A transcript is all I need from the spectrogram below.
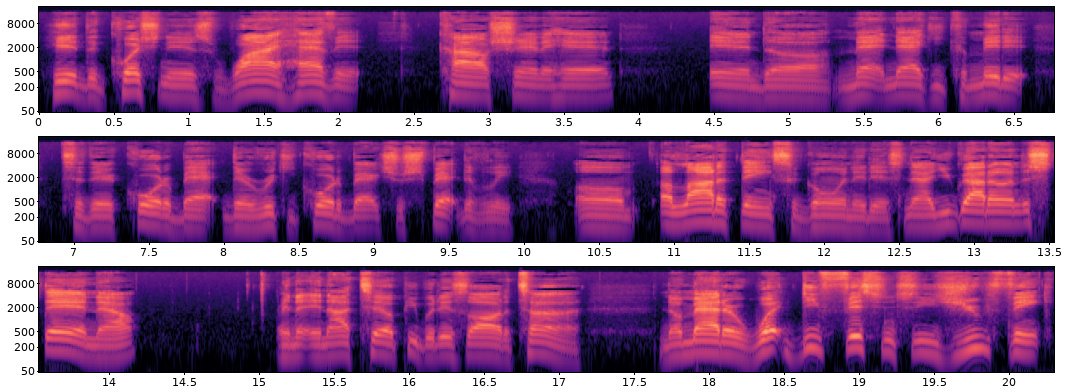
here the question is, why haven't Kyle Shanahan and uh, Matt Nagy committed to their quarterback, their rookie quarterbacks respectively? Um, a lot of things could go into this. Now, you got to understand now and and I tell people this all the time. No matter what deficiencies you think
